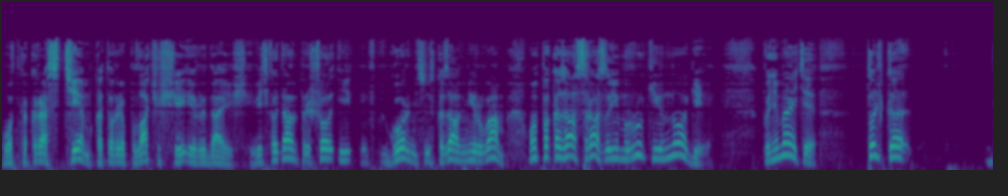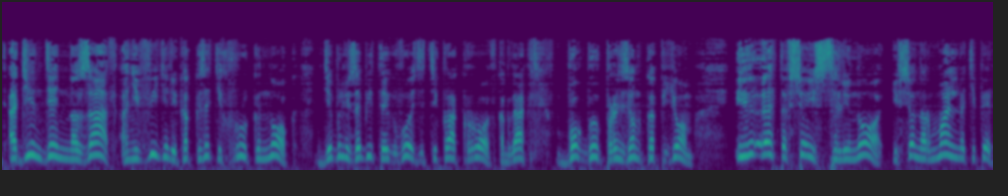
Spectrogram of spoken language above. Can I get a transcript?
вот как раз тем, которые плачущие и рыдающие. Ведь когда он пришел и в горницу и сказал «мир вам», он показал сразу им руки и ноги. Понимаете, только один день назад они видели, как из этих рук и ног, где были забитые гвозди, текла кровь, когда Бог был пронзен копьем. И это все исцелено, и все нормально теперь.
